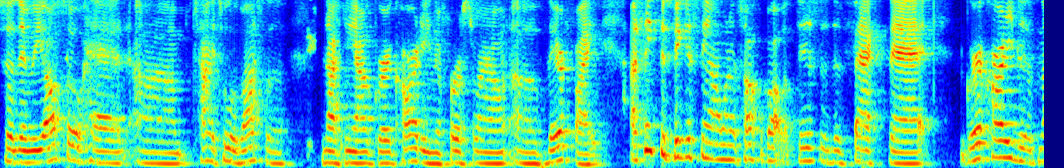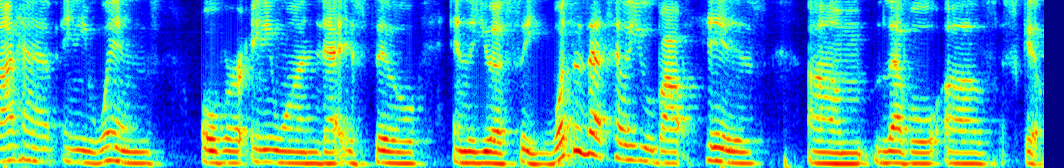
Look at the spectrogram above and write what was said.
So then we also had um, Tai Tuivasa knocking out Greg Hardy in the first round of their fight. I think the biggest thing I want to talk about with this is the fact that Greg Hardy does not have any wins over anyone that is still in the UFC. What does that tell you about his um, level of skill?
